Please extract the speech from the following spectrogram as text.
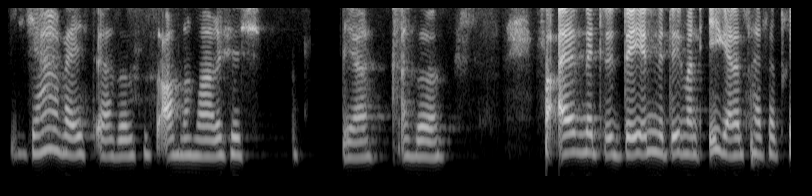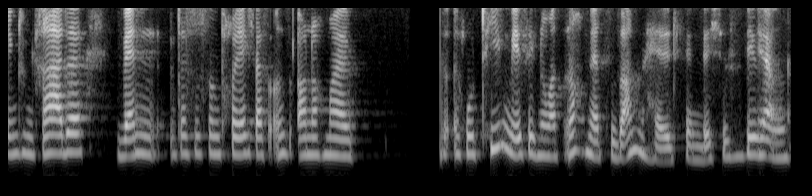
ja, weil ich, also das ist auch nochmal richtig, ja, also vor allem mit denen, mit denen man eh gerne Zeit verbringt und gerade wenn, das ist so ein Projekt, was uns auch nochmal routinenmäßig noch, noch mehr zusammenhält, finde ich. Das ist wie ja. so ein,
